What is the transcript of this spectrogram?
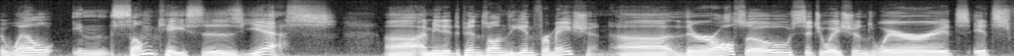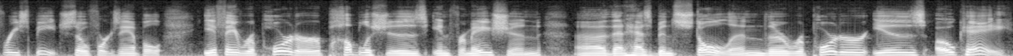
well, in some cases, yes. Uh, I mean, it depends on the information. Uh, there are also situations where it's it's free speech. So, for example, if a reporter publishes information uh, that has been stolen, the reporter is okay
